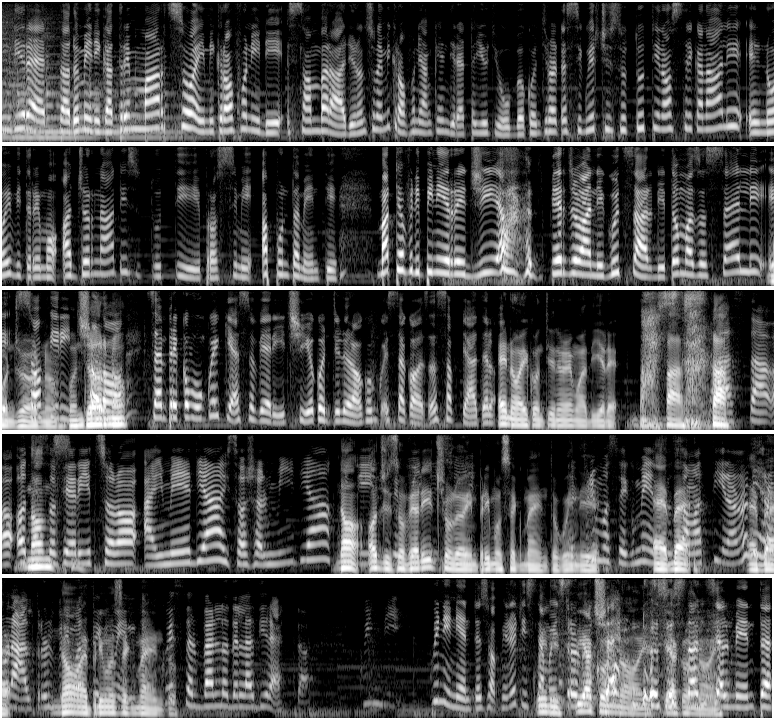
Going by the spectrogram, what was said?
11.04 in diretta domenica 3 marzo ai microfoni di Samba Radio, non solo ai microfoni anche in diretta YouTube. Continuate a seguirci su tutti i nostri canali e noi vi terremo aggiornati su tutti i prossimi appuntamenti. Matteo Filippini in regia, Pier Giovanni Guzzardi, Tommaso Buongiorno, e Sofi Ricciolo. buongiorno. Sempre comunque chi è Sofia Ricci. Io continuerò con questa cosa, sappiatelo. E noi continueremo a dire basta. Basta. Basta, oggi Non Sofia Ricciolo ai media, ai social media. No, oggi Sofia. Ricciolo è in primo segmento, È quindi il primo segmento Eh beh, stamattina, non eh era beh, un altro il no, primo è il primo segmento. segmento. Questo è il bello della diretta. Quindi Quindi niente Sofia, noi ti stiamo Quindi introducendo sostanzialmente.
